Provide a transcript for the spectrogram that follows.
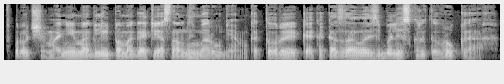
Впрочем, они могли помогать и основным орудиям, которые, как оказалось, были скрыты в руках.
